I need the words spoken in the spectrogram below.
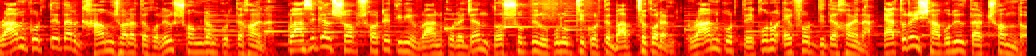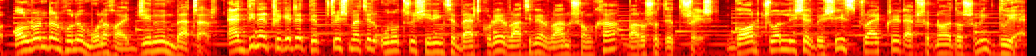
রান করতে তার ঘাম ঝরাতে হলেও সংগ্রাম করতে হয় না। ক্লাসিক্যাল সব শটে তিনি রান করে যান, দর্শকদের উপলব্ধি করতে বাধ্য করেন। রান করতে কোনো এফোর্ট দিতে হয় না। এতটাই সাবলীল তার ছন্দ। অলরাউন্ডার হলেও মনে হয় জেনুইন ব্যাটার একদিনের ক্রিকেটে তেত্রিশ ম্যাচের উনত্রিশ ইনিংসে ব্যাট করে রাচিনের রান সংখ্যা বারোশো তেত্রিশ। গড় চুয়াল্লিশের বেশি স্ট্রাইক রেট একশো নয় দশমিক দুই এক।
